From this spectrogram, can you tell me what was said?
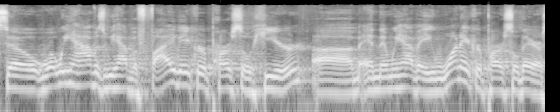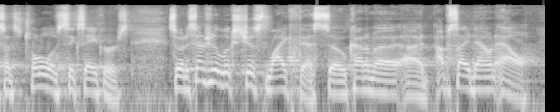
So what we have is we have a five acre parcel here, um, and then we have a one acre parcel there. So it's a total of six acres. So it essentially looks just like this. So kind of a, an upside down L.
